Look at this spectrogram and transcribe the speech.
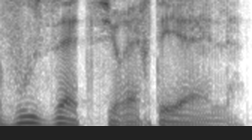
vous êtes sur RTL.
